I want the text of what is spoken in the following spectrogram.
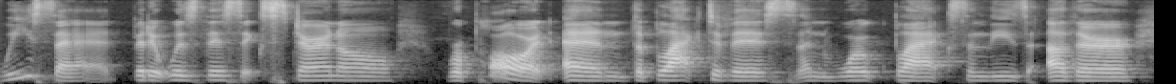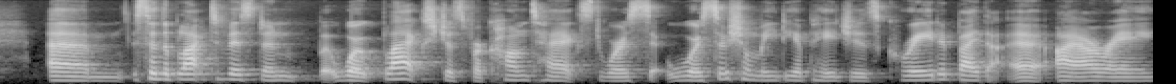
we said but it was this external report and the blacktivists and woke blacks and these other um, so the blacktivist and woke blacks just for context were, were social media pages created by the uh, ira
